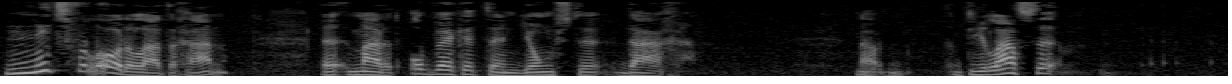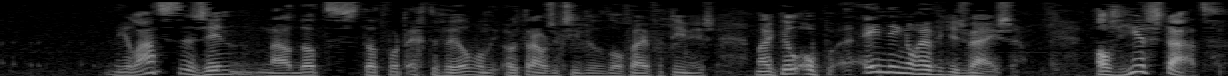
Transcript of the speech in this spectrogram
niets verloren laten gaan, eh, maar het opwekken ten jongste dagen. Nou, die laatste, die laatste zin, nou dat, dat wordt echt te veel, want oh, trouwens ik zie dat het al vijf voor tien is. Maar ik wil op één ding nog eventjes wijzen. Als hier staat,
